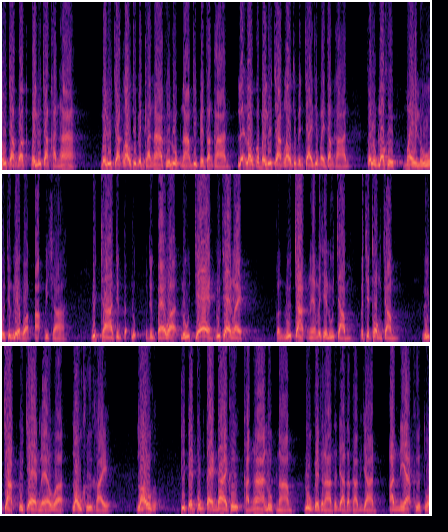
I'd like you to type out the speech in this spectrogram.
รู้จักว่าไม่รู้จักขันห้า ไม่รู้จักเราที่เป็นขันห้าคือรูปนามที่เป็นสังขาร และเราก็ไม่รู้จักเราที่เป็นใจที่ไม่สังขารสรุปแล้วคือไม่รู้จึงเรียกว่าอวิชา วิชาจึงจึงแปลว่า รู้แจ้ง รู้แจ้งอะไรก็รู้จักเนี่ยไม่ใช่รู้จำไม่ใช่ท่องจำรู้จักรู้แจ้งแล้วว่า เราคือใคร เราที่เป็นปรุงแต่งได้คือขันห้ารูปนาม รูปเวทนาสัญญาสังขารวิญญาณ อันเนี้ยคือตัว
